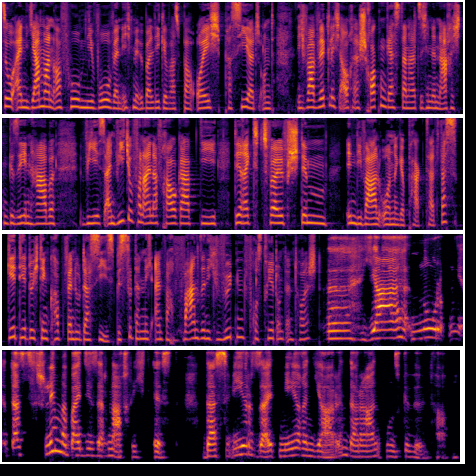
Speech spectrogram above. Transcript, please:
so ein Jammern auf hohem Niveau, wenn ich mir überlege, was bei euch passiert. Und ich war wirklich auch erschrocken gestern, als ich in den Nachrichten gesehen habe, wie es ein Video von einer Frau gab, die direkt zwölf Stimmen in die Wahlurne gepackt hat. Was geht dir durch den Kopf, wenn du das siehst? Bist du dann nicht einfach wahnsinnig wütend, frustriert und enttäuscht? Äh, ja, nur das Schlimme bei dieser Nachricht ist, dass wir seit mehreren Jahren daran uns gewöhnt haben.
